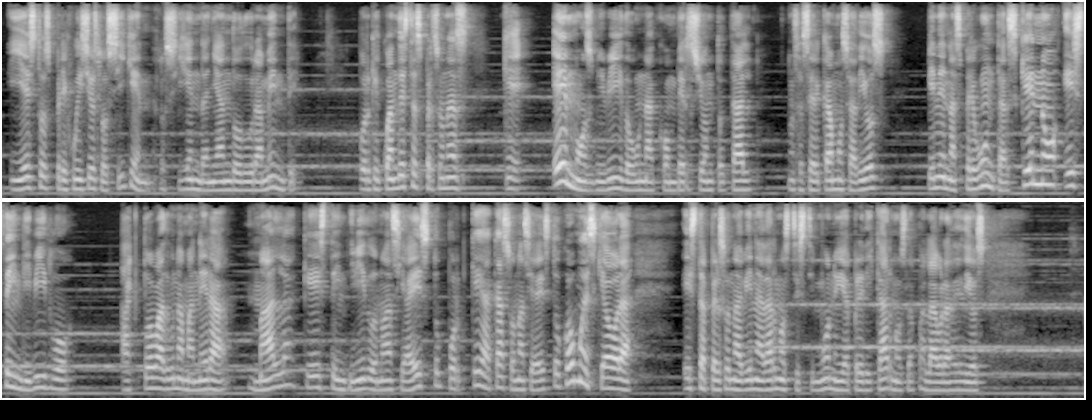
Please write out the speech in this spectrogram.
y estos prejuicios los siguen, los siguen dañando duramente. Porque cuando estas personas que hemos vivido una conversión total nos acercamos a Dios, vienen las preguntas, ¿qué no este individuo actuaba de una manera mala? ¿Que este individuo no hacía esto? ¿Por qué acaso no hacía esto? ¿Cómo es que ahora esta persona viene a darnos testimonio y a predicarnos la palabra de Dios?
